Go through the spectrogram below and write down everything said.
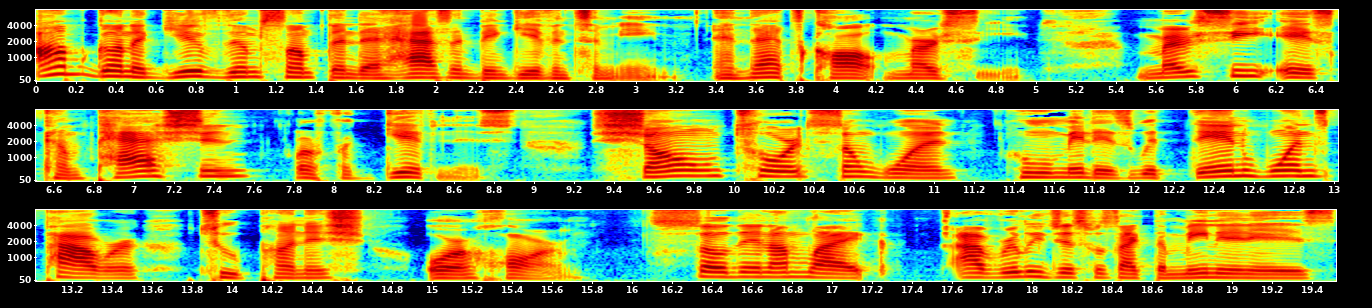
I'm going to give them something that hasn't been given to me. And that's called mercy. Mercy is compassion or forgiveness shown towards someone whom it is within one's power to punish or harm. So then I'm like, I really just was like, the meaning is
